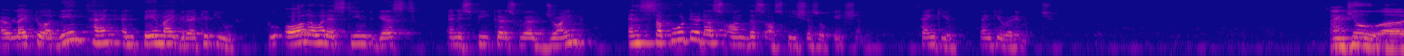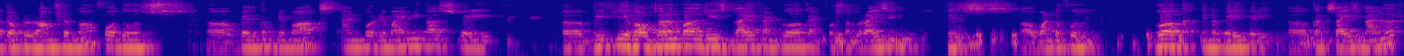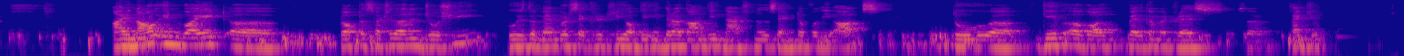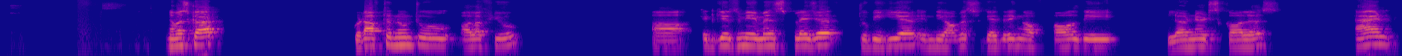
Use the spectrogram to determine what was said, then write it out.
I would like to again thank and pay my gratitude to all our esteemed guests and speakers who have joined and supported us on this auspicious occasion. Thank you. Thank you very much. Thank you, uh, Dr. Ram Sharma, for those uh, welcome remarks and for reminding us very uh, briefly about Dharampalji's life and work and for summarizing his uh, wonderful work in a very, very uh, concise manner. I now invite uh, Dr. Sachidanand Joshi, who is the member secretary of the Indira Gandhi National Center for the Arts, to give a welcome address, sir. Thank you. Namaskar. Good afternoon to all of you. Uh, it gives me immense pleasure to be here in the August gathering of all the learned scholars and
